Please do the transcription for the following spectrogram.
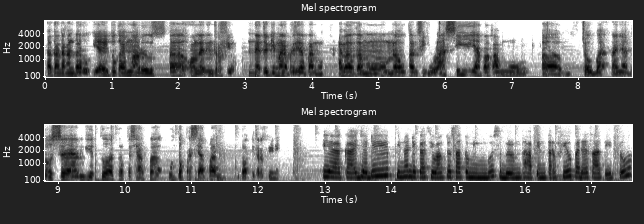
uh, tantangan baru, yaitu kamu harus uh, online interview. Nah itu gimana persiapanmu? Apa kamu melakukan simulasi? Apa kamu uh, coba tanya dosen gitu atau ke siapa untuk persiapan untuk interview ini? Iya kak, jadi Vina dikasih waktu satu minggu sebelum tahap interview pada saat itu.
